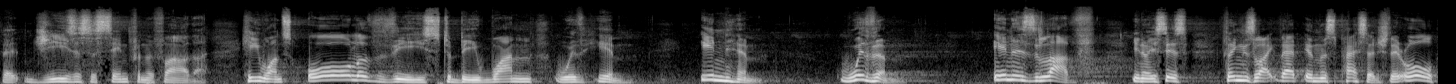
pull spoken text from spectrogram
that Jesus is sent from the Father. He wants all of these to be one with Him, in Him, with Him, in His love. You know, he says things like that in this passage. They're all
